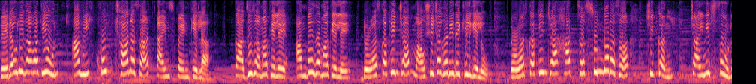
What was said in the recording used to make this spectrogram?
वेरवली गावात येऊन आम्ही खूप छान असा टाइम स्पेंड केला. काजू जमा केले आंबे जमा केले डोळस काकींच्या मावशीच्या घरी देखील गेलो. डोळस काकींच्या हातचं सुंदर असं चिकन चायनीज फूड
